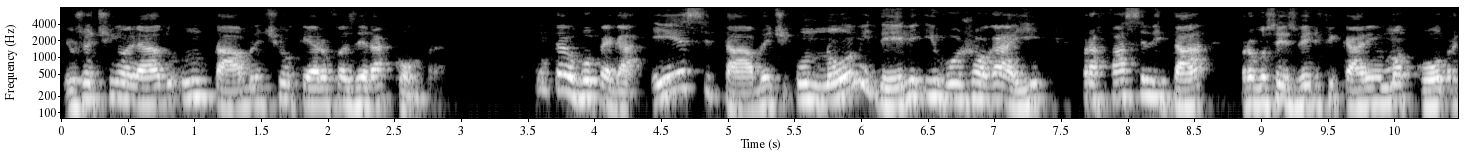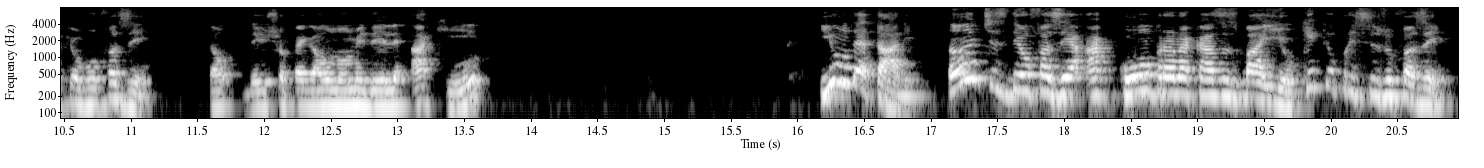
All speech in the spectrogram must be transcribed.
eu já tinha olhado um tablet que eu quero fazer a compra. Então, eu vou pegar esse tablet, o nome dele, e vou jogar aí para facilitar para vocês verificarem uma compra que eu vou fazer. Então, deixa eu pegar o nome dele aqui. E um detalhe, antes de eu fazer a compra na Casas Bahia, o que, que eu preciso fazer?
